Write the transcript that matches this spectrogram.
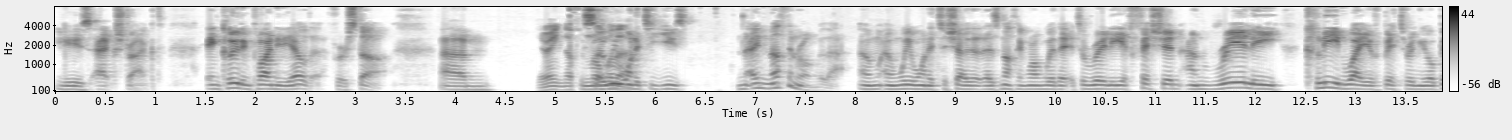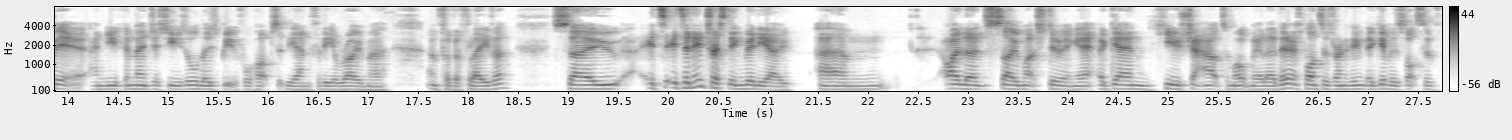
use extract, including Pliny the Elder for a start. Um, There ain't nothing so wrong we that. So we wanted to use ain't nothing wrong with that and, and we wanted to show that there's nothing wrong with it it's a really efficient and really clean way of bittering your beer and you can then just use all those beautiful hops at the end for the aroma and for the flavor so it's it's an interesting video um, I learned so much doing it. Again, huge shout out to Malt Miller. They don't sponsor or anything. They give us lots of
